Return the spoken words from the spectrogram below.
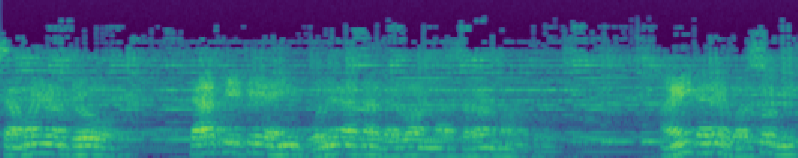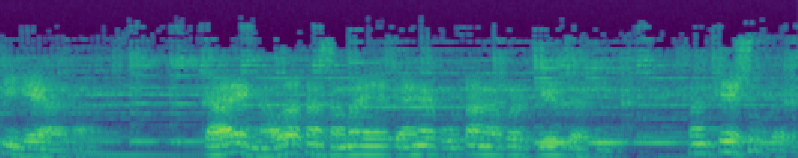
સમયનો થયો ત્યારથી તે અહીં ભોલેનાથના દરબારના શરણમાં હતો. અહીં તેને વર્ષો વીતી ગયા હતા. ત્યારે નવરાત્રના સમયે તેને પોતાના પર ચીડ હતી પણ તે શું કરે?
